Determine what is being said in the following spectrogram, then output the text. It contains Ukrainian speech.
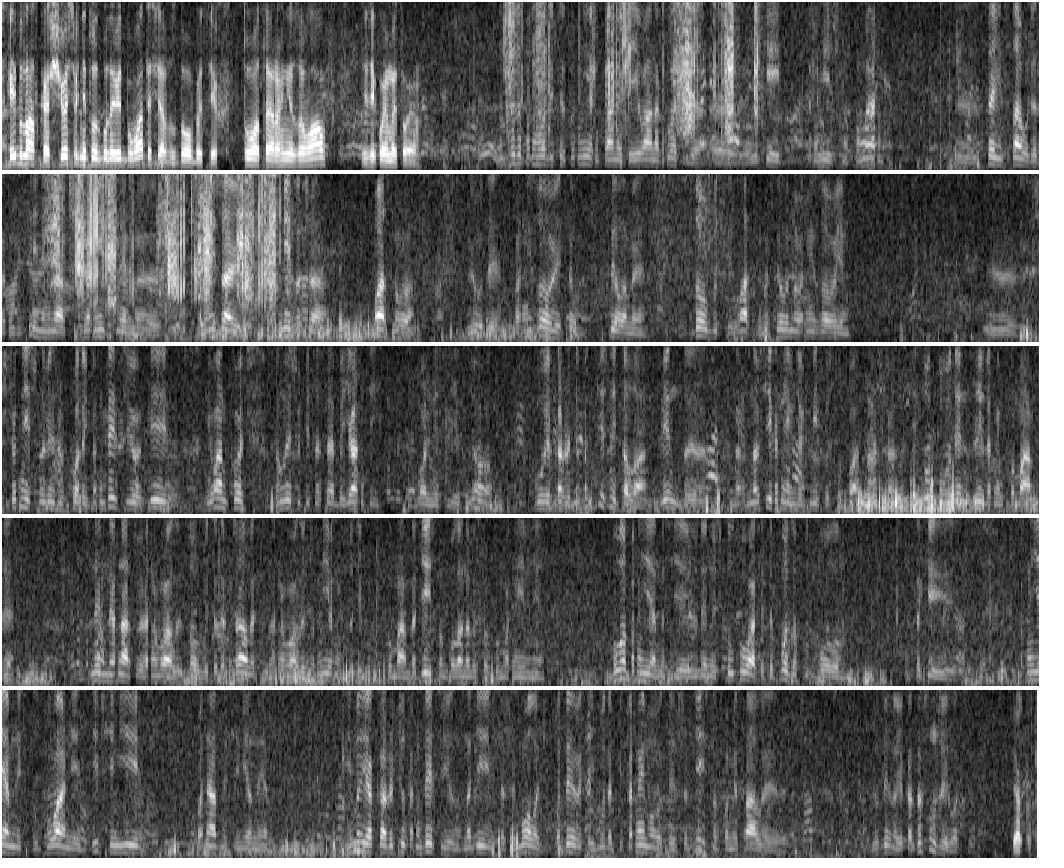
Скажіть, будь ласка, що сьогодні тут буде відбуватися в Здобиці? Хто це організував і з якою метою? Ну, буде проводитися турнір в пам'яті Івана Костя, е, який трагічно помер. Е, Це він став уже традиційним у нас щорічним. е, Приїжджають Мізоча, з люди, організовуються силами здобиці, власними силами організовуємо. Щорічно він входить в традицію і Іван Коч залишив після себе яркий футбольний слід. В нього був, як кажуть, непансічний талант. Він е, на, всіх рівнях міг виступати, як кажуть. І тут був один з лідерів команди. З ним не раз вигравали, здовбиця держались, вигравали турнір, тоді команда дійсно була на високому рівні. Було приємно з цією людиною спілкуватися поза футболом. Такий приємний спілкування і в сім'ї, понятний сім'янин. І ми, як кажуть, цю традицію надіємося, що молодь подивиться і буде підтримувати, щоб дійсно пам'ятали людину, яка заслужила цього. Дякую.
